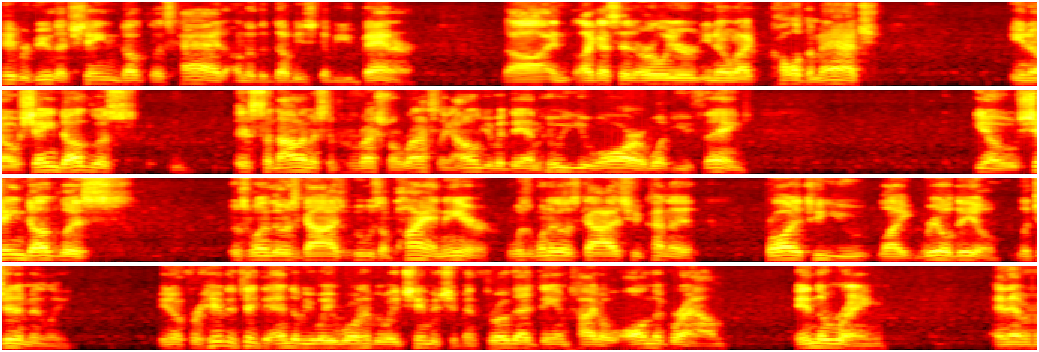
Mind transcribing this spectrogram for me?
pay per view that Shane Douglas had under the WCW banner. Uh, and like I said earlier, you know, when I called the match, you know, Shane Douglas is synonymous to professional wrestling. I don't give a damn who you are or what you think. You know, Shane Douglas was one of those guys who was a pioneer, was one of those guys who kind of brought it to you like real deal, legitimately. You know, for him to take the NWA World Heavyweight Championship and throw that damn title on the ground in the ring, and then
